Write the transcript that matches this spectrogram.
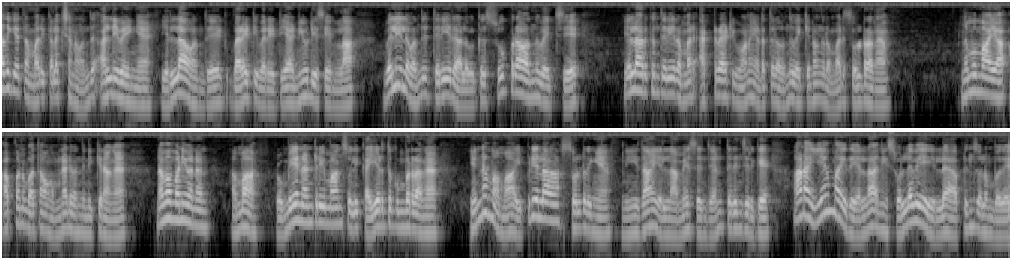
அதுக்கேற்ற மாதிரி கலெக்ஷனை வந்து அள்ளி வைங்க. எல்லாம் வந்து வெரைட்டி வெரைட்டியாக நியூ டிசைன்லாம் வெளியில் வந்து தெரிகிற அளவுக்கு சூப்பராக வந்து வச்சு எல்லாருக்கும் தெரிகிற மாதிரி அட்ராக்டிவான இடத்துல வந்து வைக்கணுங்கிற மாதிரி சொல்கிறாங்க நம்ம மாயா அப்பன்னு பார்த்தா அவங்க முன்னாடி வந்து நிற்கிறாங்க நம்ம மணிவண்ணன் அம்மா ரொம்பவே நன்றிம்மான்னு சொல்லி கையெடுத்து கும்பிட்றாங்க. என்னம்மாம்மா இப்படியெல்லாம் சொல்கிறீங்க நீ தான் எல்லாமே செஞ்சேன்னு தெரிஞ்சிருக்கு. ஆனால் ஏம்மா இது எல்லாம் நீ சொல்லவே இல்லை அப்படின்னு சொல்லும்போது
